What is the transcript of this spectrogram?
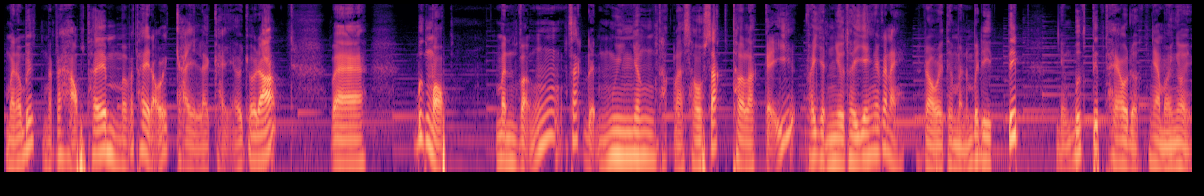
mình không biết mình phải học thêm mình phải thay đổi cày là cày ở chỗ đó. Và bước một mình vẫn xác định nguyên nhân thật là sâu sắc thật là kỹ phải dành nhiều thời gian cho cái này. Rồi thì mình mới đi tiếp những bước tiếp theo được nha mọi người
